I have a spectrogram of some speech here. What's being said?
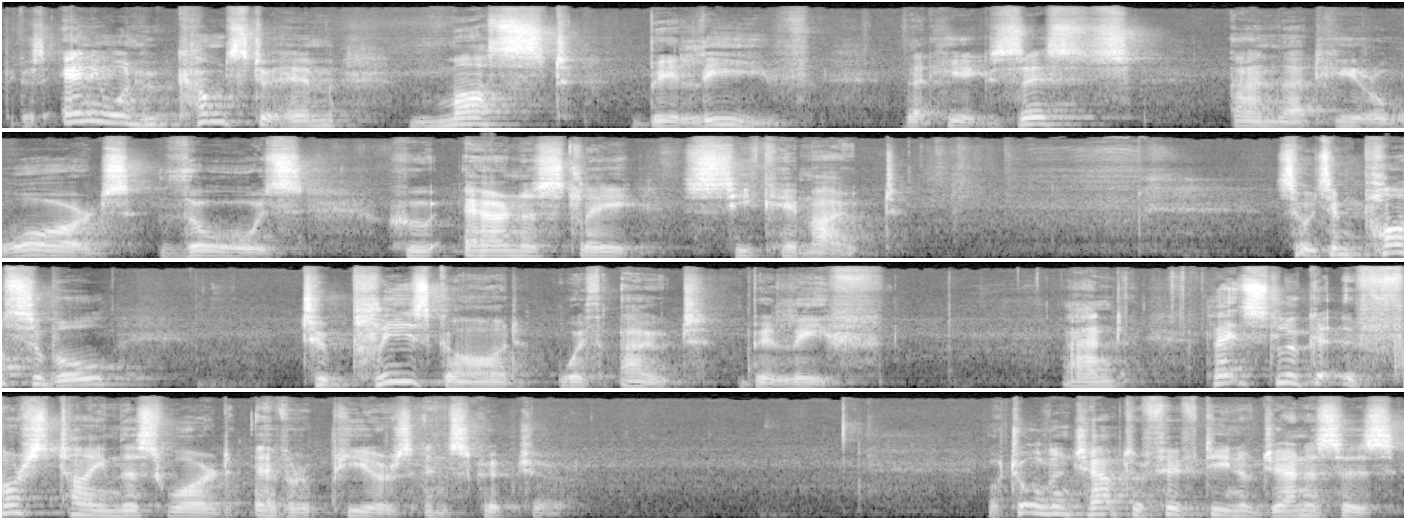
Because anyone who comes to him must believe that he exists and that he rewards those who earnestly seek him out. So it's impossible to please God without belief. And let's look at the first time this word ever appears in Scripture. We're told in chapter 15 of Genesis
